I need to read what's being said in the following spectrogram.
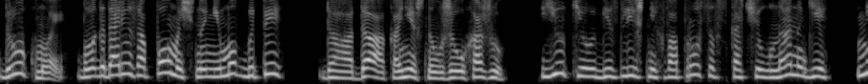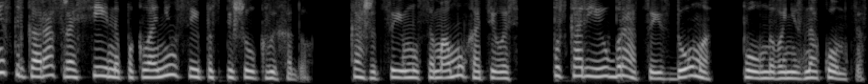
«Друг мой, благодарю за помощь, но не мог бы ты...» «Да, да, конечно, уже ухожу». Юкио без лишних вопросов вскочил на ноги, несколько раз рассеянно поклонился и поспешил к выходу. Кажется, ему самому хотелось поскорее убраться из дома, полного незнакомцев.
